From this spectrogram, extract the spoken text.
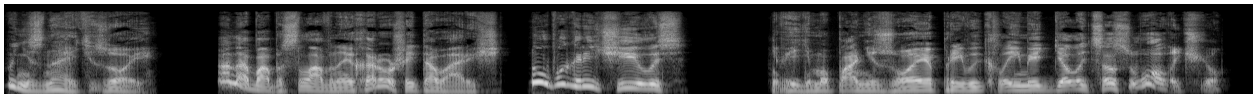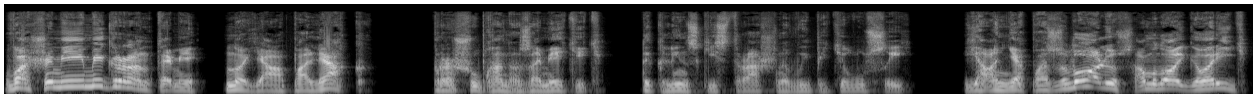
вы не знаете Зои. Она баба славная, хороший товарищ. Ну, погорячилась. Видимо, пани Зоя привыкла иметь делать со сволочью, вашими иммигрантами. Но я поляк. Прошу пана заметить, Тыклинский страшно выпятил усы. Я не позволю со мной говорить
